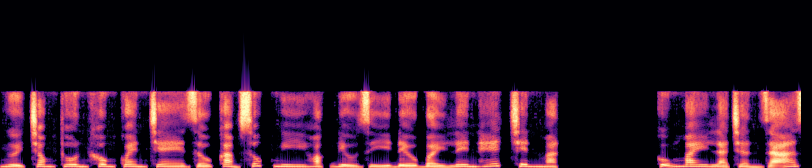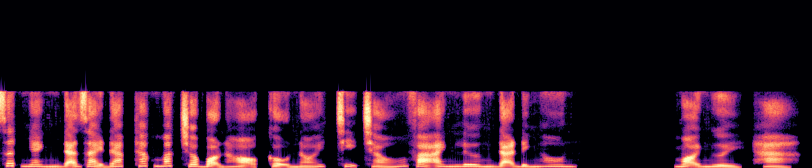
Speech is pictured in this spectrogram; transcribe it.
Người trong thôn không quen che giấu cảm xúc nghi hoặc điều gì đều bày lên hết trên mặt. Cũng may là Trần Dã rất nhanh đã giải đáp thắc mắc cho bọn họ, cậu nói chị cháu và anh Lương đã đính hôn. Mọi người, hả,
